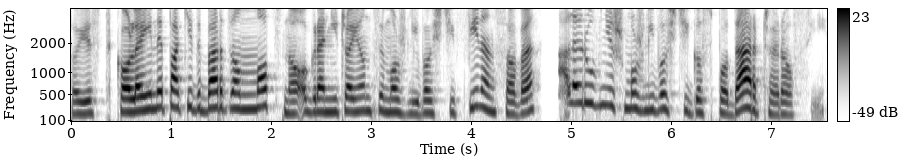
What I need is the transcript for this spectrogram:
To jest kolejny pakiet bardzo mocno ograniczający możliwości finansowe, ale również możliwości gospodarcze Rosji.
